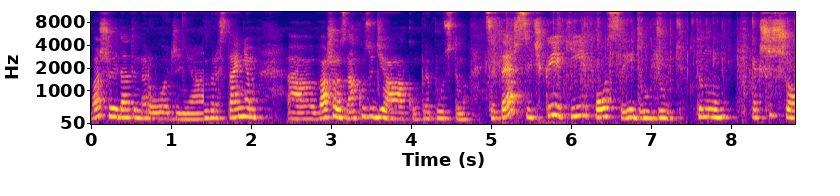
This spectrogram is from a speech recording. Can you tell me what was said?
вашої дати народження, з використанням вашого знаку зодіаку, припустимо, це теж свічки, які посидують. Тому, якщо що,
